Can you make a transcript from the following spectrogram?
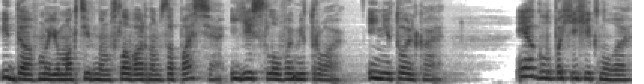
И да, в моем активном словарном запасе есть слово «метро». И не только». Я глупо хихикнула.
